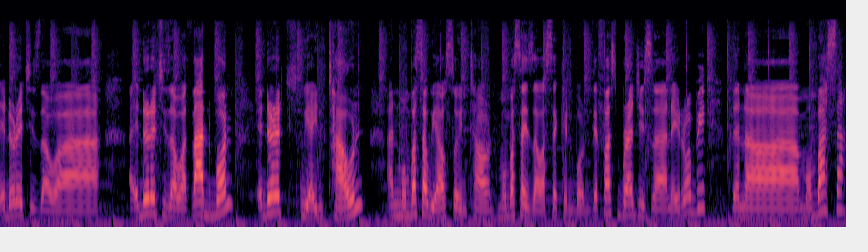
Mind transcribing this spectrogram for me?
Edoret is our Edoret is our third born. Edoret, we are in town. And Mombasa, we are also in town. Mombasa is our second born. The first branch is uh, Nairobi, then uh, Mombasa,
